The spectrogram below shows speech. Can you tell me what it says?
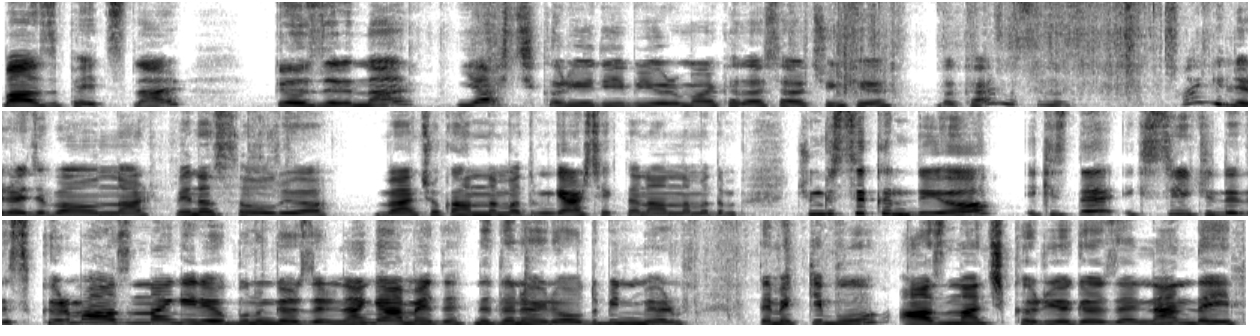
Bazı petsler gözlerinden yaş çıkarıyor diye biliyorum arkadaşlar çünkü. Bakar mısınız? Hangileri acaba onlar ve nasıl oluyor? Ben çok anlamadım. Gerçekten anlamadım. Çünkü sıkın diyor. İkisi de ikisi ikide de sıkıyorum. Ağzından geliyor. Bunun gözlerinden gelmedi. Neden öyle oldu bilmiyorum. Demek ki bu ağzından çıkarıyor gözlerinden değil.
